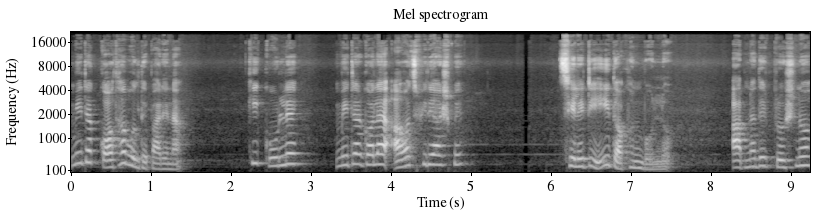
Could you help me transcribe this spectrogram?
মেয়েটা কথা বলতে পারে না। কি করলে মেয়েটার গলায় আওয়াজ ফিরে আসবে? ছেলেটি তখন বলল, আপনাদের প্রশ্ন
